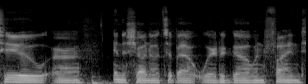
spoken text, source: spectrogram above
to uh, in the show notes about where to go and find.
